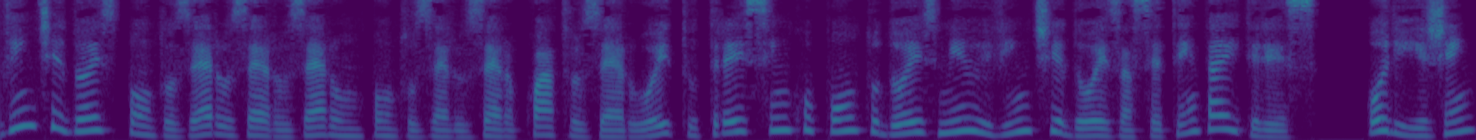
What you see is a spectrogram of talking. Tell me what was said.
22.0001.0040835.2022 a 73, origem,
